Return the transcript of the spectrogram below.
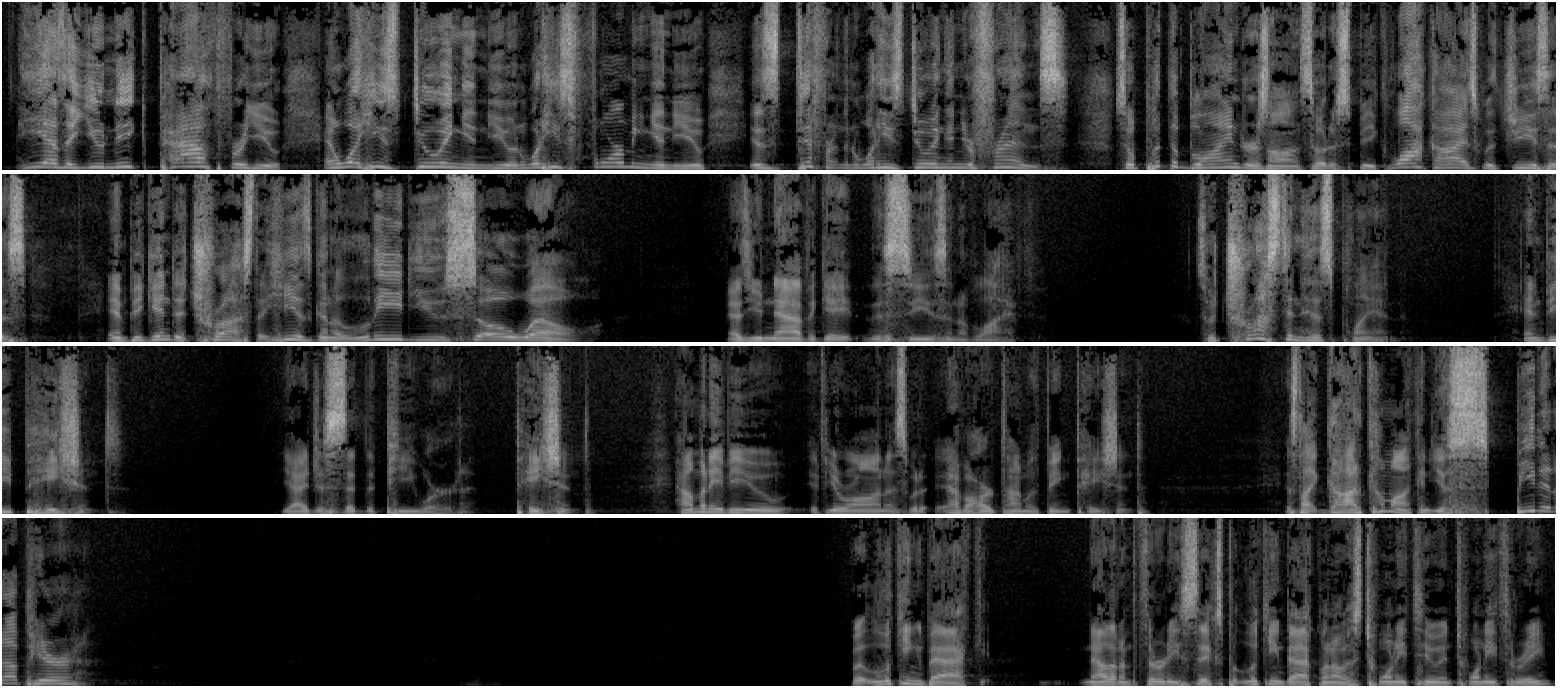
He has a unique path for you. And what He's doing in you and what He's forming in you is different than what He's doing in your friends. So put the blinders on, so to speak. Lock eyes with Jesus and begin to trust that He is going to lead you so well as you navigate this season of life. So trust in His plan and be patient. Yeah, I just said the P word patient. How many of you, if you were honest, would have a hard time with being patient? It's like, God, come on, can you speed it up here? But looking back, now that I'm 36, but looking back when I was 22 and 23,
